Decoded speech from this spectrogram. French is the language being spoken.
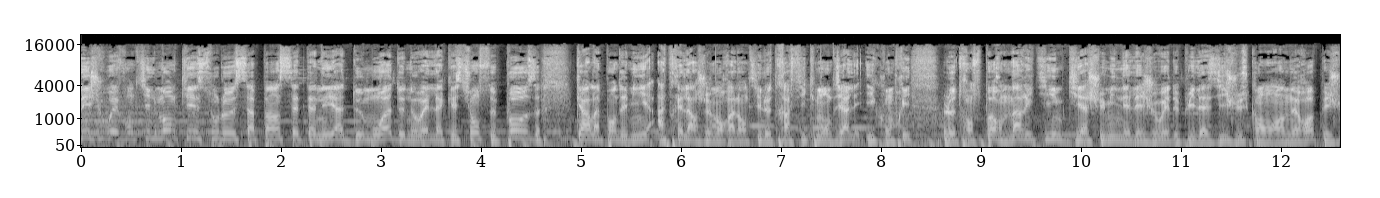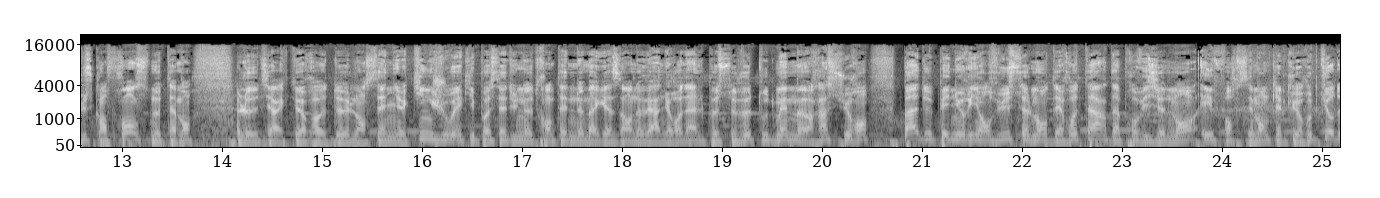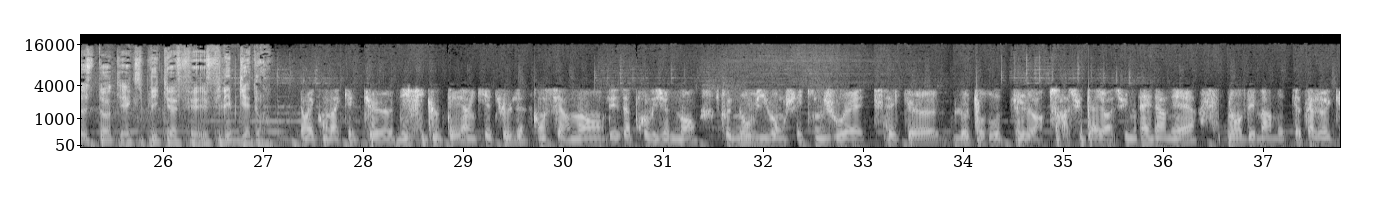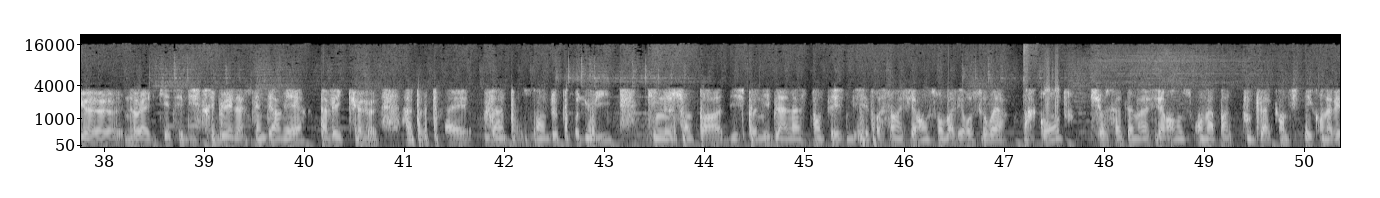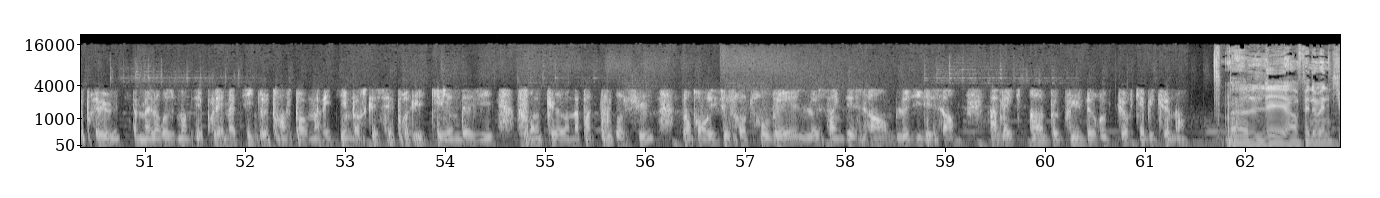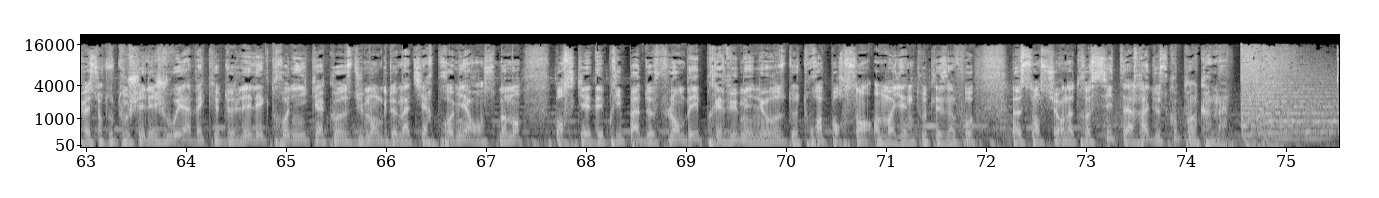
Les jouets vont-ils manquer sous le sapin cette année à deux mois de Noël? La question se pose car la pandémie a très largement ralenti le trafic mondial, y compris le transport maritime qui achemine les jouets depuis l'Asie jusqu'en Europe et jusqu'en France notamment. Le directeur de l'enseigne King Jouet qui possède une trentaine de magasins en Auvergne-Rhône-Alpes se veut tout de même rassurant. Pas de pénurie en vue, seulement des retards d'approvisionnement et forcément quelques ruptures de stock, explique Philippe Guédon. C'est vrai qu'on a quelques difficultés, inquiétudes concernant les approvisionnements. Ce que nous vivons chez King Jouet, c'est que le taux de rupture sera supérieur à celui de l'année dernière. Nous, on démarre notre catalogue euh, Noël qui a été distribué la semaine dernière avec euh, à peu près 20% de produits qui ne sont pas disponibles à l'instant T. Mais ces 300 références, on va les recevoir. Par contre, sur certaines références, on n'a pas toute la quantité qu'on avait prévue. Malheureusement, des problématiques de transport maritime lorsque ces produits qui viennent d'Asie font qu'on n'a pas tout reçu. Donc, on risque de se retrouver le 5 décembre, le 10 décembre, avec un peu plus de rupture qu'habituellement. Euh, un phénomène qui va surtout toucher les jouets avec de l'électronique à cause du manque de matières premières en ce moment. Pour ce qui est des prix, pas de flambée prévue, mais une hausse de 3% en moyenne. Toutes les infos euh, sont sur notre site radioscoop.com.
